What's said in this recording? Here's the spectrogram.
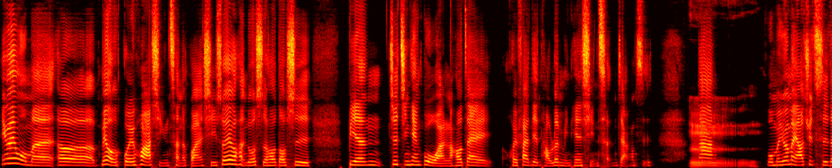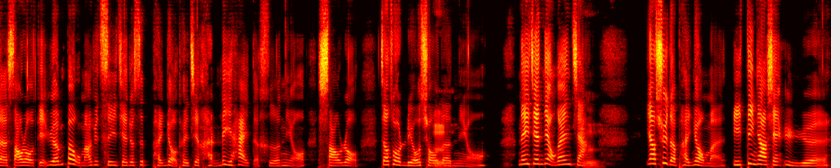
因为我们呃没有规划行程的关系，所以有很多时候都是边就今天过完，然后再。回饭店讨论明天行程这样子。嗯、那我们原本要去吃的烧肉店，原本我们要去吃一间就是朋友推荐很厉害的和牛烧肉，叫做琉球的牛。嗯、那一间店我跟你讲，嗯、要去的朋友们一定要先预约，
